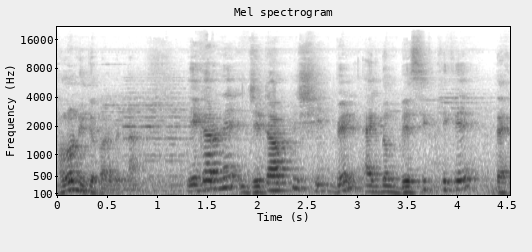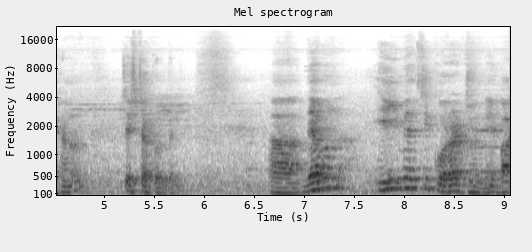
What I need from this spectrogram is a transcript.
ভালো নিতে পারবেন না। এ কারণে যেটা আপনি শিখবেন, একদম বেসিক থেকে দেখানোর চেষ্টা করবেন। যেমন এই ম্যাথটি করার জন্যে বা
